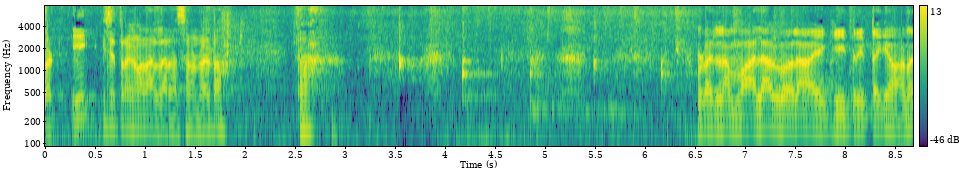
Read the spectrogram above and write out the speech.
ബട്ട് ഈ ചിത്രങ്ങൾ നല്ല രസമുണ്ട് കേട്ടോ. ഇവിടെ എല്ലാം വാലാകോല ആക്കിയിട്ട് ഇട്ടൊക്കെയാണ്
